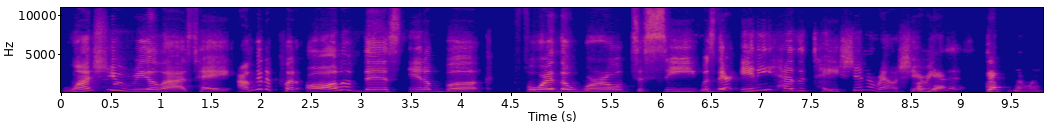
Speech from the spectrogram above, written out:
once you realized, hey, I'm going to put all of this in a book for the world to see. Was there any hesitation around oh, sharing oh, this? Definitely,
